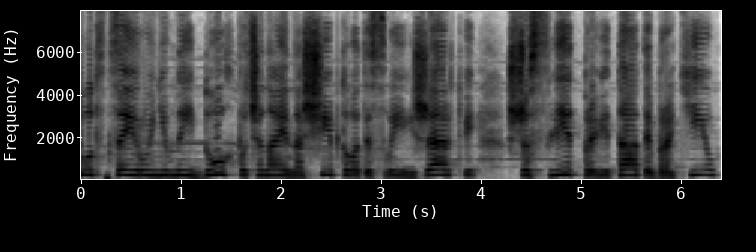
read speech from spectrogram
Тут цей руйнівний дух починає нашіптувати своїй жертві, що слід привітати братів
